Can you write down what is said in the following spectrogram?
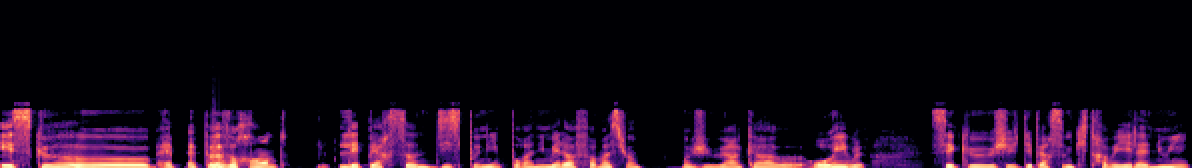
Est-ce que elles peuvent rendre les personnes disponibles pour animer leur formation? Moi, j'ai eu un cas horrible. C'est que j'ai des personnes qui travaillaient la nuit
